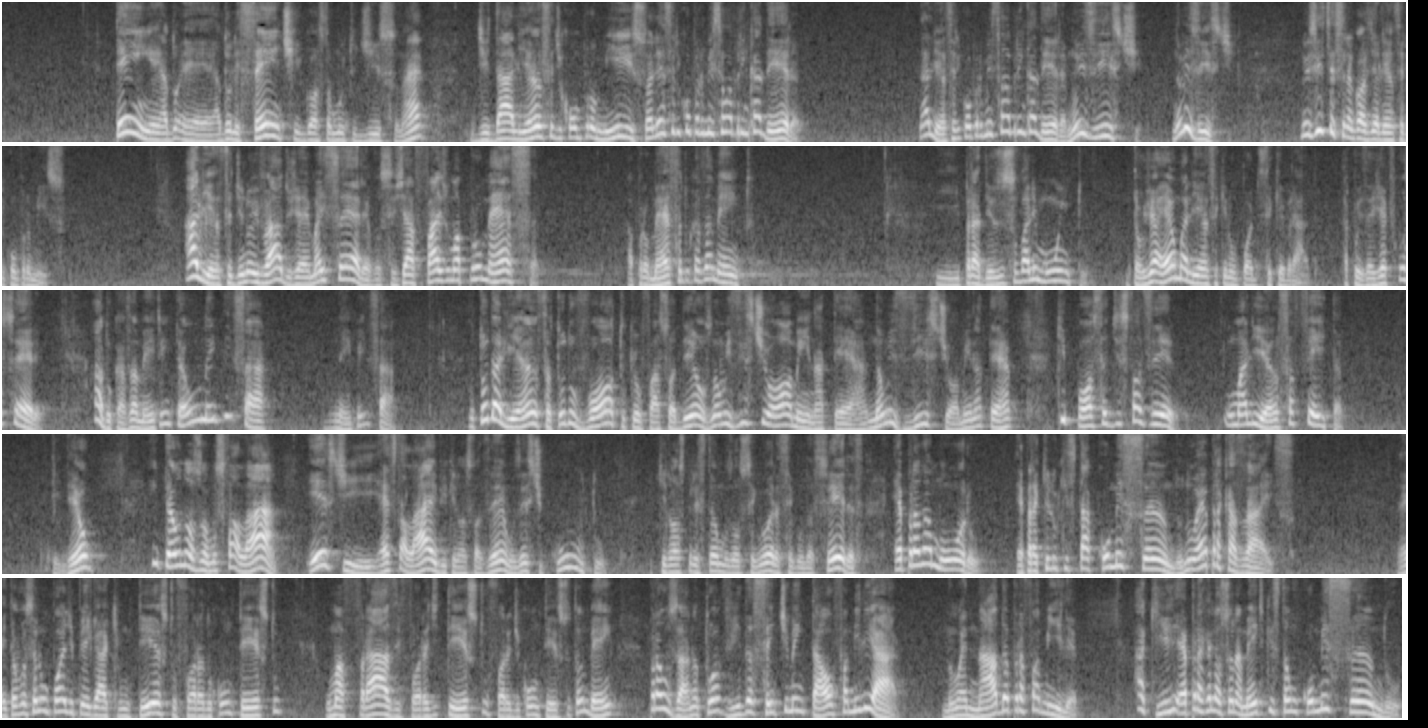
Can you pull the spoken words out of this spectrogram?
Tem é, é, adolescente que gosta muito disso, né? De dar aliança de compromisso. A aliança de compromisso é uma brincadeira. A aliança de compromisso é uma brincadeira. Não existe. Não existe. Não existe esse negócio de aliança de compromisso. A aliança de noivado já é mais séria. Você já faz uma promessa. A promessa do casamento. E para Deus isso vale muito. Então já é uma aliança que não pode ser quebrada. A coisa já ficou séria. A do casamento, então, nem pensar. Nem pensar. Toda aliança, todo voto que eu faço a Deus, não existe homem na terra, não existe homem na terra que possa desfazer uma aliança feita. Entendeu? Então nós vamos falar este esta live que nós fazemos, este culto que nós prestamos ao Senhor às segundas-feiras, é para namoro, é para aquilo que está começando, não é para casais. É, então você não pode pegar aqui um texto fora do contexto, uma frase fora de texto, fora de contexto também, para usar na tua vida sentimental familiar. Não é nada para família. Aqui é para relacionamentos que estão começando,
